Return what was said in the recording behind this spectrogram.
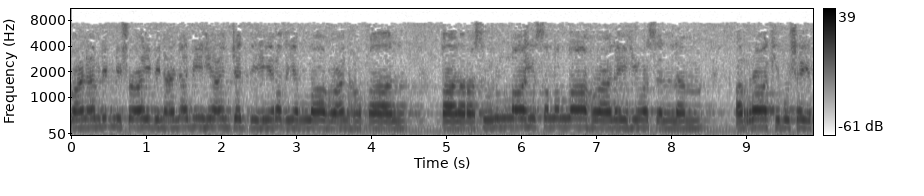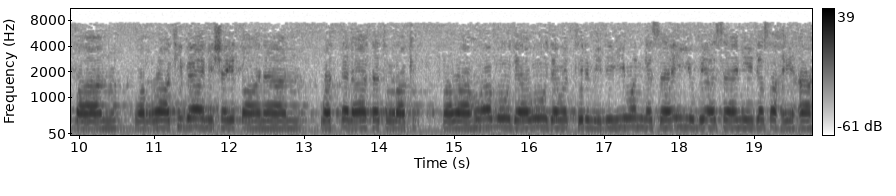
وعن عمرو بن شعيب عن أبيه عن جده رضي الله عنه قال قال رسول الله صلى الله عليه وسلم الراكب شيطان والراكبان شيطانان والثلاثة ركب رواه أبو داود والترمذي والنسائي بأسانيد صحيحة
